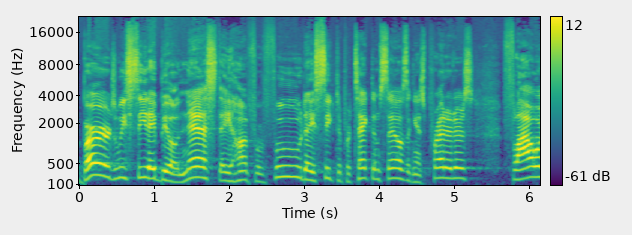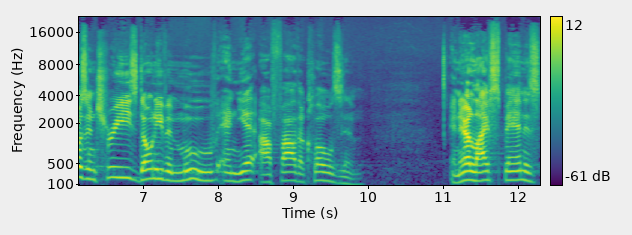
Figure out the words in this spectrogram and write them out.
birds, we see they build nests, they hunt for food, they seek to protect themselves against predators. Flowers and trees don't even move, and yet our Father clothes them. And their lifespan is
